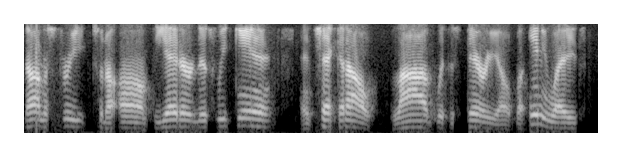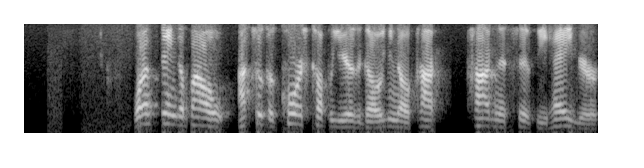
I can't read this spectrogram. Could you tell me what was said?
down the street to the um theater this weekend and check it out live with the stereo. But anyways, one thing about I took a course a couple years ago, you know, co- cognitive behavior,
